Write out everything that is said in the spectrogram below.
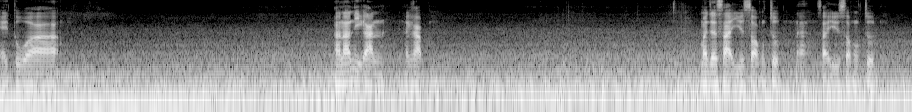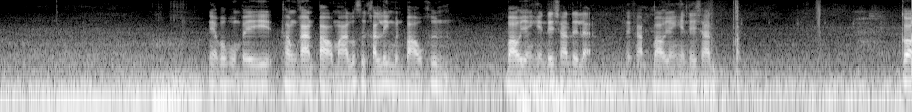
ไอตัวอันนั้นอีกอันนะครับ มันจะใส่อยู่สองจุดนะใส่อยู่สองจุด เนี่ยพอผมไปทำการเป่ามารู้สึกคันเร่งมันเบาขึ้น เบาอย่างเห็นได้ชัดเลยแหละนะครับ เบาอย่างเห็นได้ชัด ก็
